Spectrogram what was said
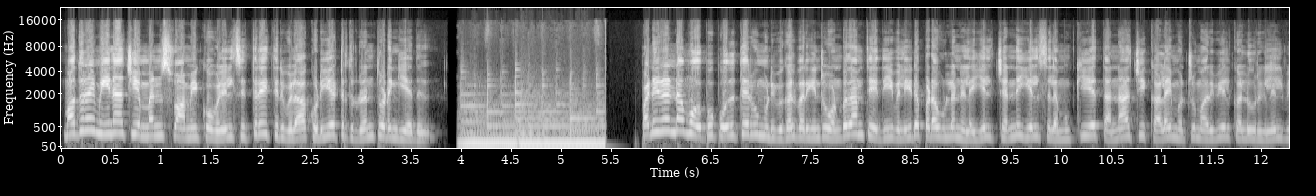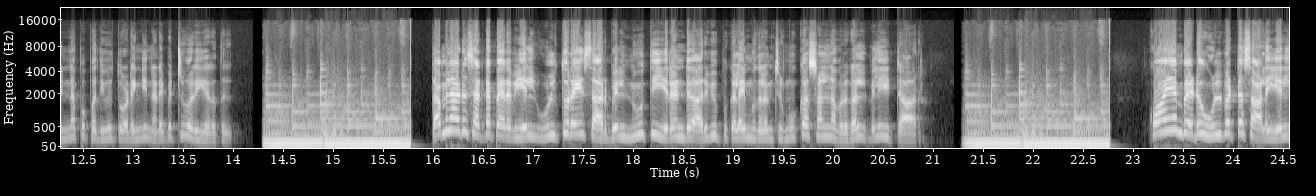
மதுரை மீனாட்சி அம்மன் சுவாமி கோவிலில் சித்திரை திருவிழா கொடியேற்றத்துடன் தொடங்கியது. பனிரெண்டாம் வகுப்பு பொதுத் தேர்வு முடிவுகள் வருகின்ற ஒன்பதாம் தேதி வெளியிடப்பட உள்ள நிலையில் சென்னையில் சில முக்கிய தன்னாட்சி கலை மற்றும் அறிவியல் கல்லூரிகளில் விண்ணப்ப பதிவு தொடங்கி நடைபெற்று வருகிறது. தமிழ்நாடு சட்டப்பேரவையில் உள்துறை சார்பில் நூற்றி இரண்டு அறிவிப்புகளை முதலமைச்சர் மு க ஸ்டாலின் அவர்கள் வெளியிட்டார். கோயம்பேடு உள்வட்ட சாலையில்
